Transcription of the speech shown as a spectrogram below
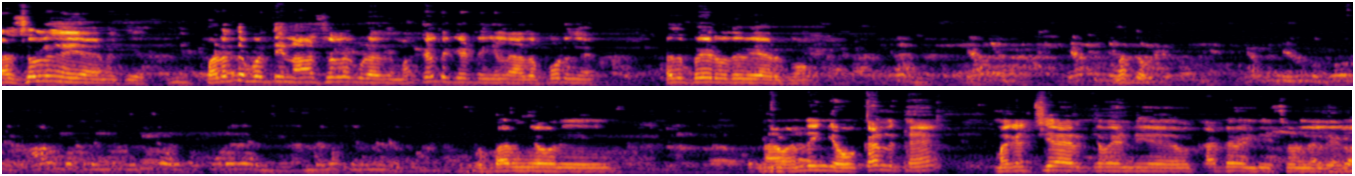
அது சொல்லுங்க ஐயா எனக்கு. படத்தை பற்றி நான் சொல்லக்கூடாது. மக்கள்கிட்ட கேட்டீங்கல்ல அதை போடுங்க. அது பேர் உதவியாக இருக்கும். மற்றபடி இப்போ பாருங்க ஒரு நான் வந்து இங்கே உட்காந்துட்டேன் மகிழ்ச்சியாக இருக்க வேண்டிய காட்ட வேண்டிய சூழ்நிலையில்.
